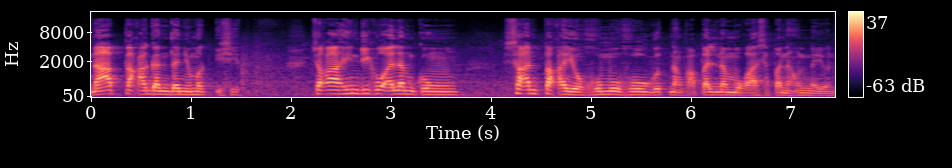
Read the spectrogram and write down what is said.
Napakaganda nyo mag-isip. Tsaka hindi ko alam kung saan pa kayo humuhugot ng kapal na mukha sa panahon ngayon.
